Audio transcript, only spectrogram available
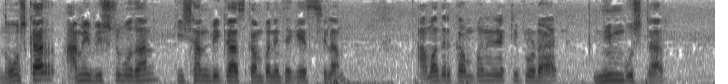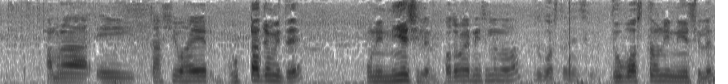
নমস্কার আমি বিষ্ণু প্রধান কিষাণ বিকাশ কোম্পানি থেকে এসেছিলাম। আমাদের কোম্পানির একটি প্রোডাক্ট নিম বুস্টার আমরা এই চাষি ভাইয়ের ভুট্টা জমিতে উনি নিয়েছিলেন। কত টাকা নিয়েছিলেন দাদা? দু বস্তা নিয়েছিলেন। দু বস্তা উনি নিয়েছিলেন।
